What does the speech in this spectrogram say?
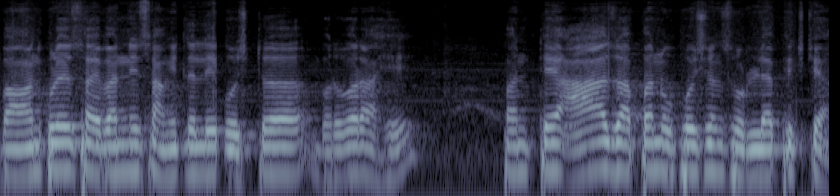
बावनकुळे साहेबांनी सांगितलेली गोष्ट बरोबर आहे पण ते आज आपण उपोषण सोडल्यापेक्षा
